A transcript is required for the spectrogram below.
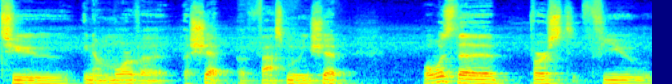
to, you know, more of a, a ship, a fast moving ship. What was the first few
